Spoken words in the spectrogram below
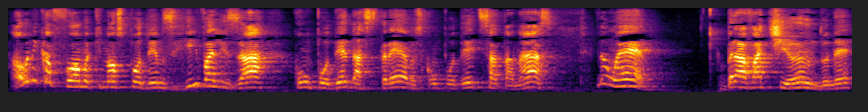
A única forma que nós podemos rivalizar com o poder das trevas, com o poder de Satanás, não é bravateando, né?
